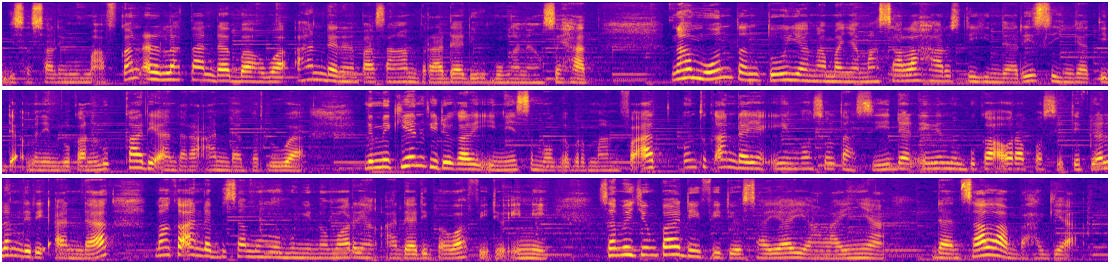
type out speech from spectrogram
Bisa saling memaafkan adalah tanda bahwa Anda dan pasangan berada di hubungan yang sehat. Namun tentu yang namanya masalah harus dihindari sehingga tidak menimbulkan luka di antara Anda berdua. Demikian video kali ini semoga bermanfaat untuk Anda yang ingin konsultasi dan ingin membuka aura positif dalam diri Anda, maka Anda bisa menghubungi nomor yang ada di bawah video ini. Sampai jumpa di video saya yang lainnya dan salam bahagia.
